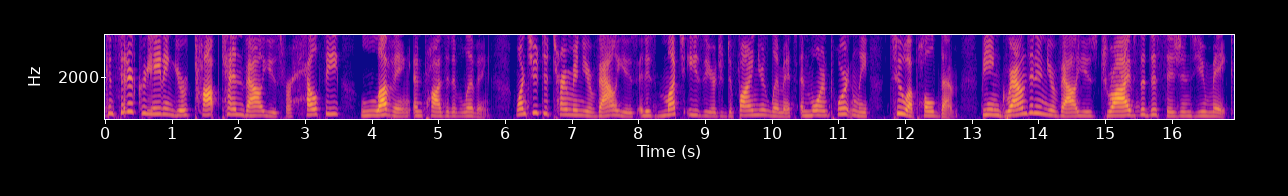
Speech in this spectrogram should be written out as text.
Consider creating your top 10 values for healthy, loving, and positive living. Once you determine your values, it is much easier to define your limits and, more importantly, to uphold them. Being grounded in your values drives the decisions you make.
